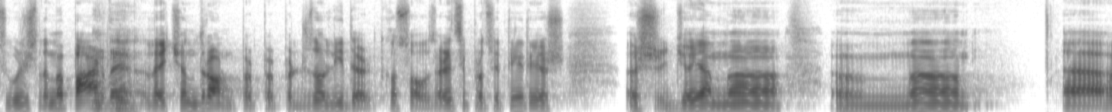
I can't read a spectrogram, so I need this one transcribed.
sigurisht edhe më parë dhe, dhe qëndron për, për, për çdo lider të Kosovës. Reciprociteti është, është gjëja më, më uh,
